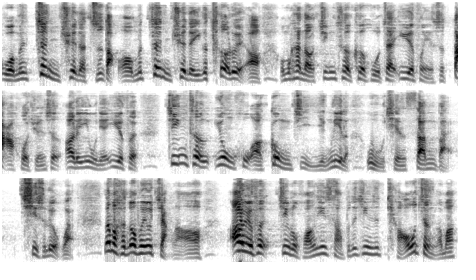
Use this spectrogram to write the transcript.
我们正确的指导啊，我们正确的一个策略啊，我们看到金策客户在一月份也是大获全胜。二零一五年一月份，金策用户啊共计盈利了五千三百七十六万。那么很多朋友讲了啊，二月份进入黄金市场不是进行调整了吗？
